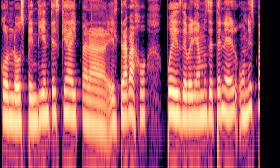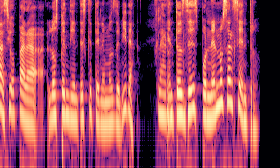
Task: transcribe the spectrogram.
con los pendientes que hay para el trabajo, pues deberíamos de tener un espacio para los pendientes que tenemos de vida. Claro. Entonces, ponernos al centro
